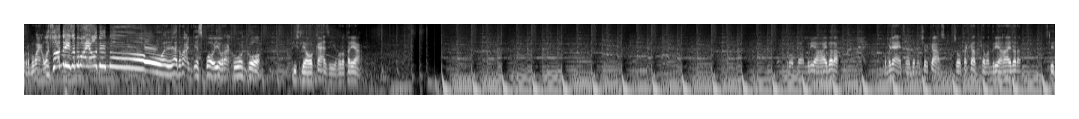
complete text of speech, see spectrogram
Пробиває Олександр і забиває 1-0! Адвантіс повів рахунку після оказії воротаря. Проти Андрія Гайдара. Помиляється Володимир Черкавський. Жовта картка в Андрія Гайдара. Слід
